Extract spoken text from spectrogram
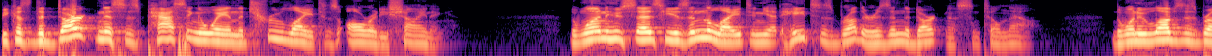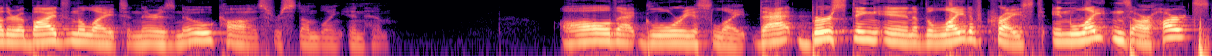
because the darkness is passing away and the true light is already shining. The one who says he is in the light and yet hates his brother is in the darkness until now. The one who loves his brother abides in the light, and there is no cause for stumbling in him. All that glorious light, that bursting in of the light of Christ, enlightens our hearts,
